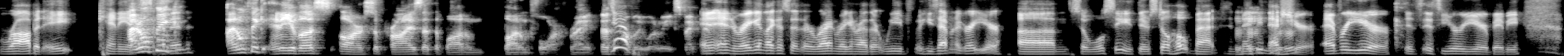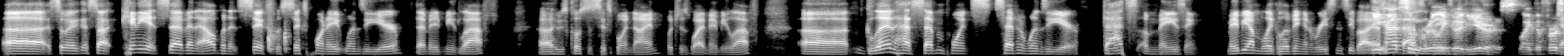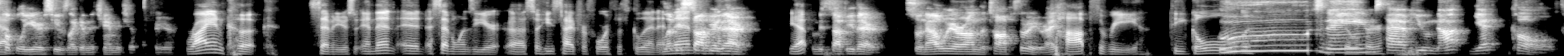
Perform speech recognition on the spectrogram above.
Rob at eight, Kenny at I don't think- I don't think any of us are surprised at the bottom bottom four, right? That's Yeah. probably what we expect. And, and Reagan, like I said, or Ryan Reagan rather, we've he's having a great year. Um, so we'll see. There's still hope, Matt. Maybe Mhm, next mhm. year. Every year, it's it's your year, baby. Uh, so I guess uh, Kenny at seven, Alvin at six with six point eight wins a year. That made me laugh. Uh, he was close to six point nine, which is why it made me laugh. Uh, Glenn has seven point seven wins a year. That's amazing. Maybe I'm like living in recency bias. he had some really amazing. good years. Like the first Yeah. couple of years, he was like in the championship every year. Ryan Cook, seven years, and then uh, seven wins a year. Uh, so he's tied for fourth with Glenn. And Let me then stop you there. Yep. Let me stop you there. So now we are on the top three, right? Top three. The gold. Whose Silver. names have you not yet called?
